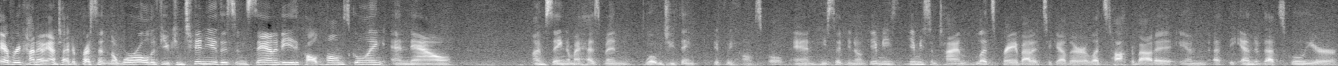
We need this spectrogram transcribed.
every kind of antidepressant in the world if you continue this insanity called homeschooling. And now I'm saying to my husband, what would you think if we homeschooled? And he said, you know, give me give me some time. Let's pray about it together. Let's talk about it. And at the end of that school year,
